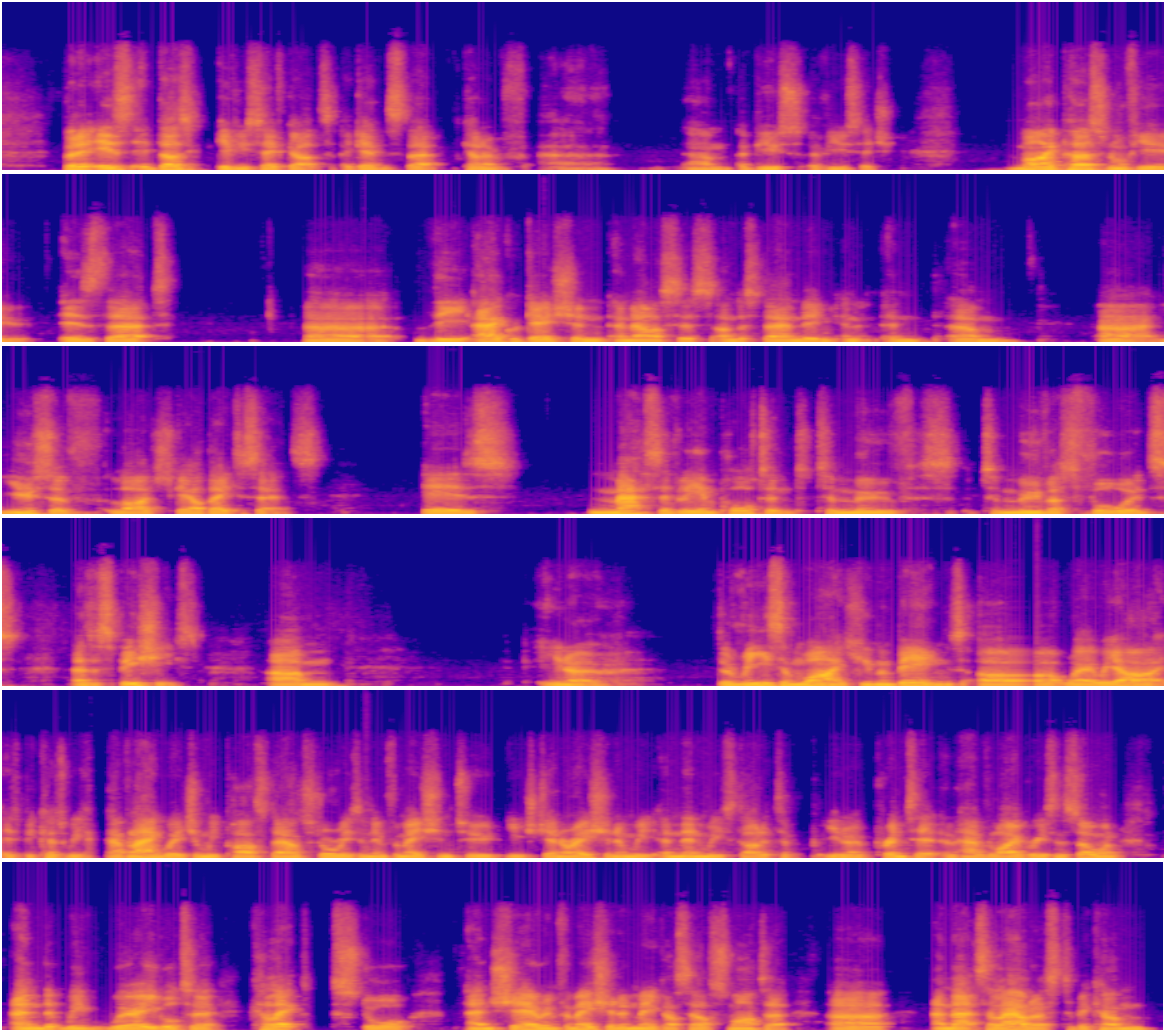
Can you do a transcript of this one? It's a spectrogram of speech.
but it is it does give you safeguards against that kind of uh, um, abuse of usage. My personal view is that uh, the aggregation, analysis, understanding, and, and um, uh, use of large scale data sets is massively important to move to move us forwards as a species. Um, you know, the reason why human beings are where we are is because we have language and we pass down stories and information to each generation and we and then we started to you know print it and have libraries and so on and that we were able to collect store and share information and make ourselves smarter uh, and that's allowed us to become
